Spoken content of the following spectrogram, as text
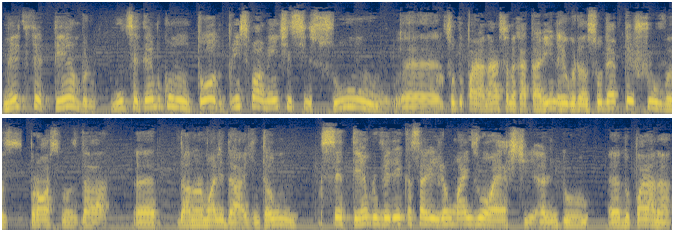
Mês de setembro, mês de setembro como um todo, principalmente esse sul, é, sul do Paraná, Santa Catarina, Rio Grande do Sul, deve ter chuvas próximas da, é, da normalidade. Então, setembro veria que essa região mais oeste ali do, é, do Paraná.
